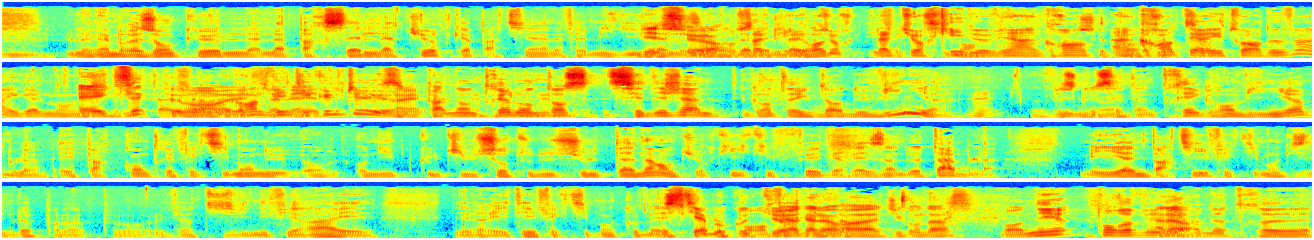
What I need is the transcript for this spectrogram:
Mm. La même raison que la, la parcelle, la turque, appartient à la famille Guillaume. Bien sûr. C'est pour ça que la, Tur- la Turquie devient un grand, un grand territoire de vin également. Exactement, Une grande viticulture. Ouais. Pendant très longtemps, c'est- déjà un grand territoire de vignes, Ouais. parce que c'est un très grand vignoble. Et par contre, effectivement, on, on y cultive surtout du sultana en Turquie, qui fait des raisins de table. Mais il y a une partie, effectivement, qui se développe pour, la, pour le Vertis vinifera et des variétés, effectivement, comestibles. Est-ce qu'il y a beaucoup de Turcs du alors, euh, Gigondas Bon, pour revenir Alors. à, notre, euh,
